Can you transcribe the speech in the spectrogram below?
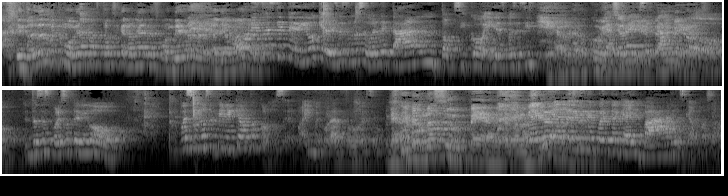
Entonces fue tu movida más tóxica, no le responder la Por llamada. eso es que te digo que a veces uno se vuelve tan tóxico y después decís, Ya, loco, ¿y a ya, hora sí, hice tanto? Entonces, por eso te digo, pues uno se tiene que autoconocer y mejorar todo eso. Pero una super Pero ya te diste cuenta que hay varios que han pasado.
